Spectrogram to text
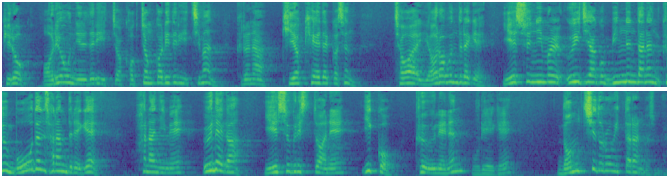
비록 어려운 일들이 있죠. 걱정거리들이 있지만, 그러나 기억해야 될 것은 저와 여러분들에게 예수님을 의지하고 믿는다는 그 모든 사람들에게 하나님의 은혜가 예수 그리스도 안에 있고 그 은혜는 우리에게 넘치도록 있다라는 것입니다.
